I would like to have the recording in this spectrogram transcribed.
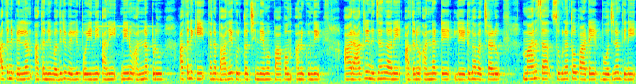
అతని పెళ్ళం అతన్ని వదిలి వెళ్ళిపోయింది అని నేను అన్నప్పుడు అతనికి తన భార్య గుర్తొచ్చిందేమో పాపం అనుకుంది. ఆ రాత్రి నిజంగానే అతను అన్నట్టే లేటుగా వచ్చాడు. మానస సుగుణతో పాటే భోజనం తిని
